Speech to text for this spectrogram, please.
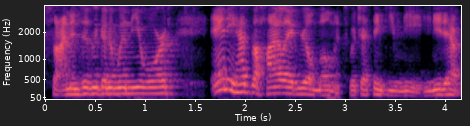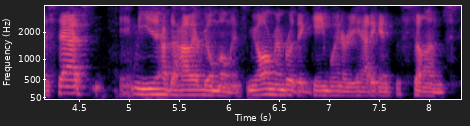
Simons isn't going to win the award. And he has the highlight reel moments, which I think you need. You need to have the stats. You need to have the highlight reel moments. And we all remember the game winner he had against the Suns,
